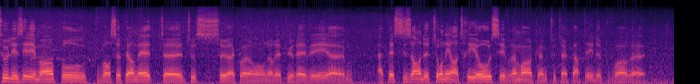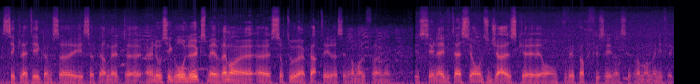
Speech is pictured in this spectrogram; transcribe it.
tous les éléments pour pouvoir se permettre euh, tout ce à quoi on aurait pu rêver. Euh, après six ans de tournée en trio, c'est vraiment comme tout un party de pouvoir s'éclater comme ça et se permettre un aussi gros luxe, mais vraiment surtout un party, c'est vraiment le fun. C'est une invitation du jazz qu'on ne pouvait pas refuser, c'est vraiment magnifique.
